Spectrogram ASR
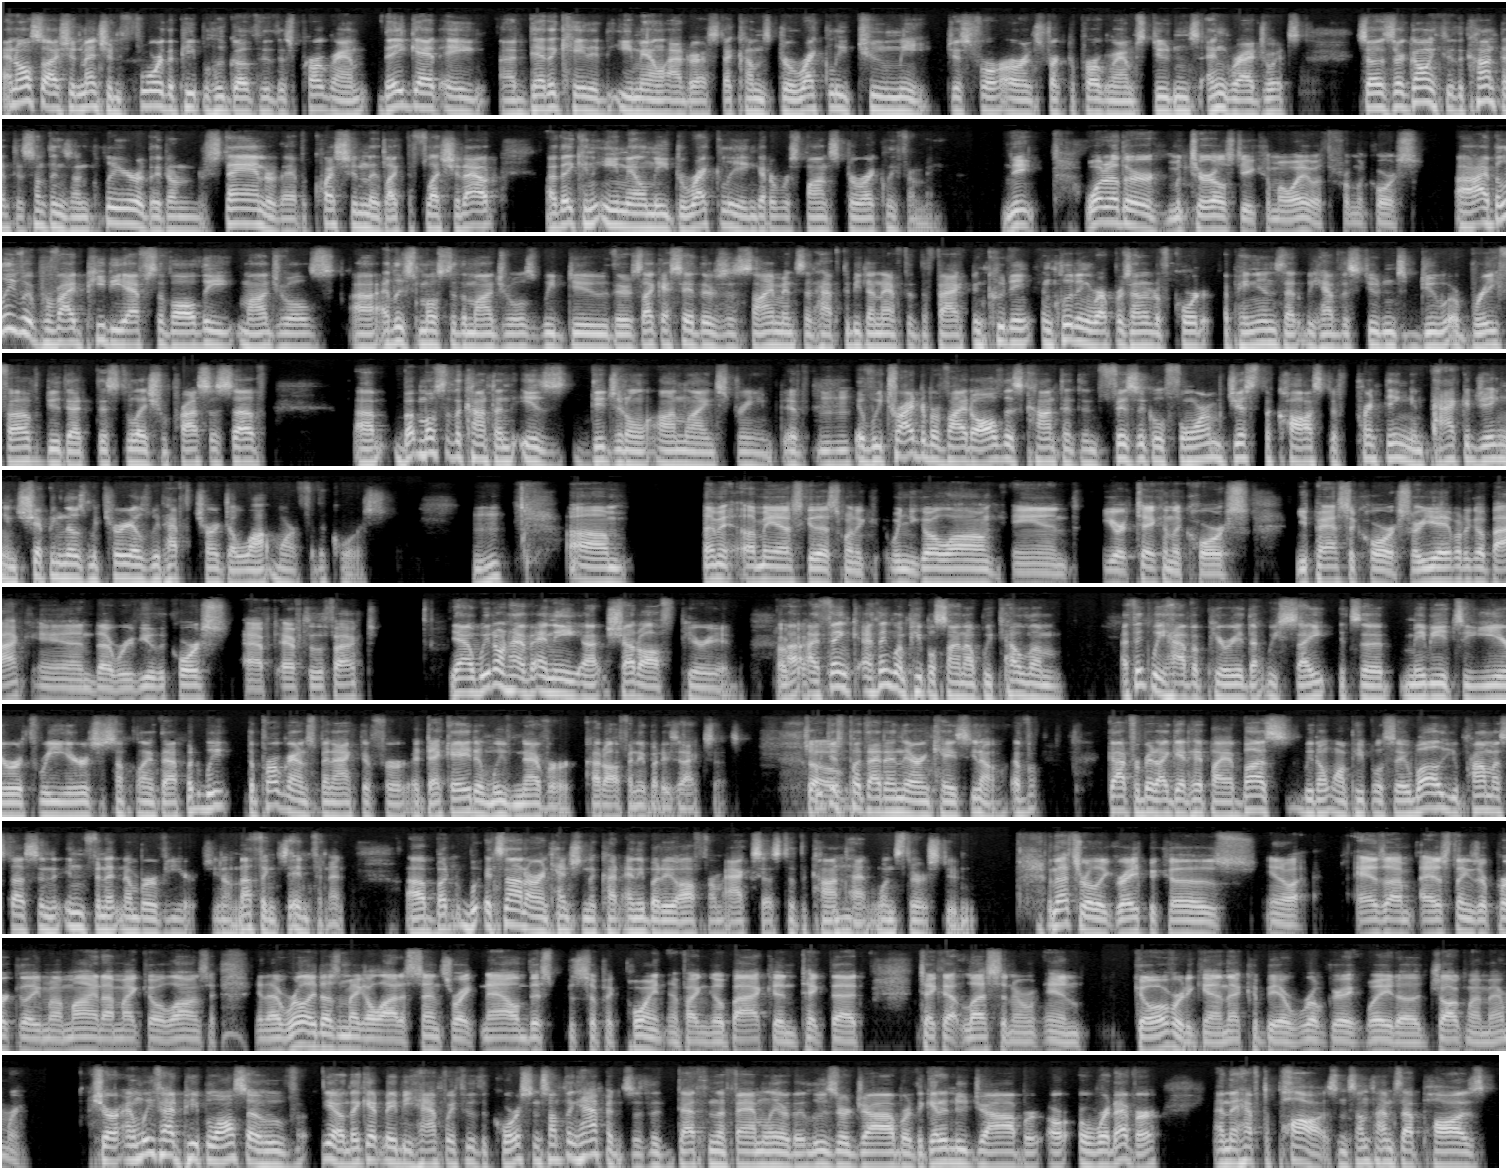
And also, I should mention for the people who go through this program, they get a, a, dedicated email address that comes directly to me, just for our instructor program students and graduates. So as they're going through the content, if something's unclear, or they don't understand, or they have a question, they'd like to flesh it out, uh, they can email me directly and get a response directly from me. Neat. What other materials do you come away with from the course? Uh, I believe we provide PDFs of all the modules, uh, at least most of the modules we do. There's, like I said, there's assignments that have to be done after the fact, including including representative court opinions that we have the students do a brief of, do that distillation process of. Um, but most of the content is digital online streamed. If mm-hmm. if we tried to provide all this content in physical form, just the cost of printing and packaging and shipping those materials, we'd have to charge a lot more for the course. Mm-hmm. Um, let me let me ask you this: when it, when you go along and you're taking the course, you pass the course, are you able to go back and uh, review the course after after the fact? Yeah, we don't have any uh, shut off period. Okay. Uh, I think I think when people sign up, we tell them I think we have a period that we cite. It's a maybe it's a year or three years or something like that. But we the program's been active for a decade and we've never cut off anybody's access. So we just put that in there in case you know. If, God forbid I get hit by a bus. We don't want people to say, well, you promised us an infinite number of years. You know, nothing's infinite. Uh, but it's not our intention to cut anybody off from access to the content mm-hmm. once they're a student. And that's really great because, you know, as I'm as things are percolating in my mind, I might go along and say, you know, it really doesn't make a lot of sense right now this specific point. And if I can go back and take that take that lesson and go over it again, that could be a real great way to jog my memory. Sure. And we've had people also who've, you know, they get maybe halfway through the course and something happens. There's the death in the family or they lose their job or they get a new job or, or, or whatever. And they have to pause. And sometimes that pause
